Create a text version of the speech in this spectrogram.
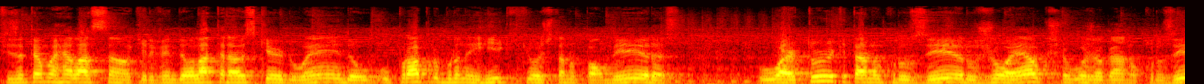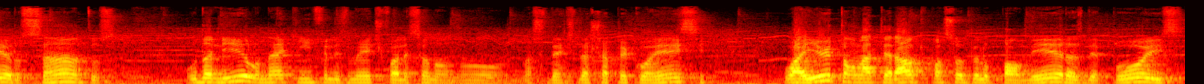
fiz até uma relação que ele vendeu o lateral esquerdo Wendel, o próprio Bruno Henrique, que hoje está no Palmeiras, o Arthur, que está no Cruzeiro, o Joel, que chegou a jogar no Cruzeiro, Santos, o Danilo, né, que infelizmente faleceu no, no, no acidente da Chapecoense, o Ayrton, lateral, que passou pelo Palmeiras depois,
